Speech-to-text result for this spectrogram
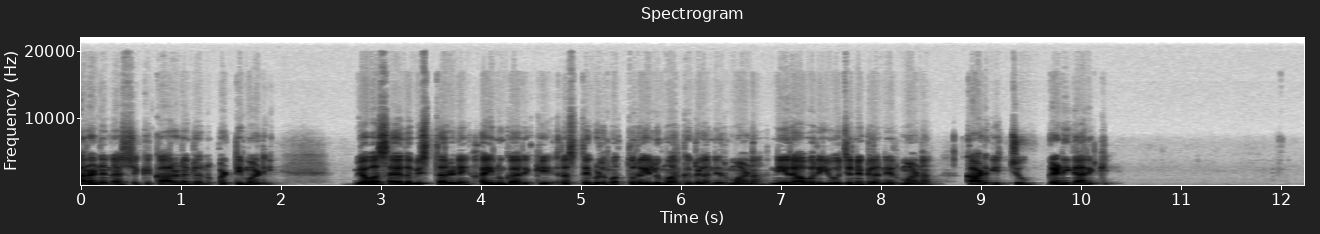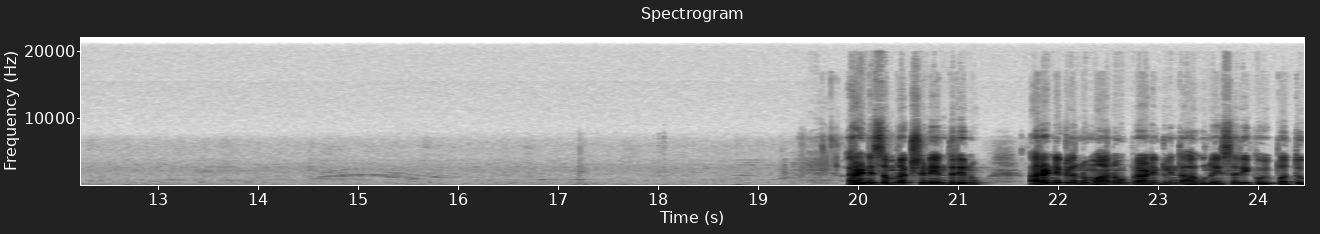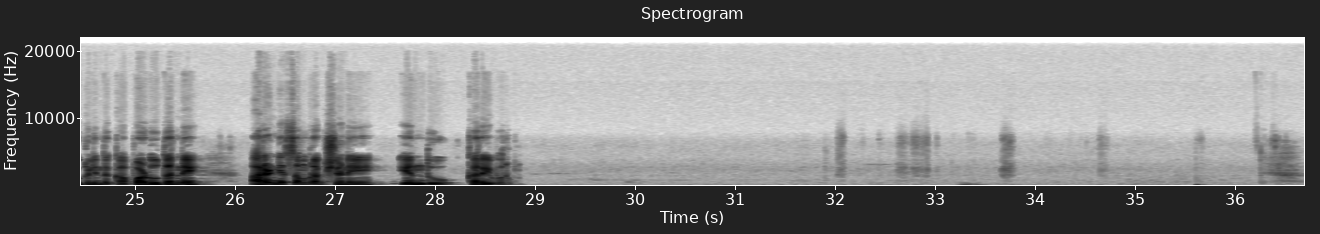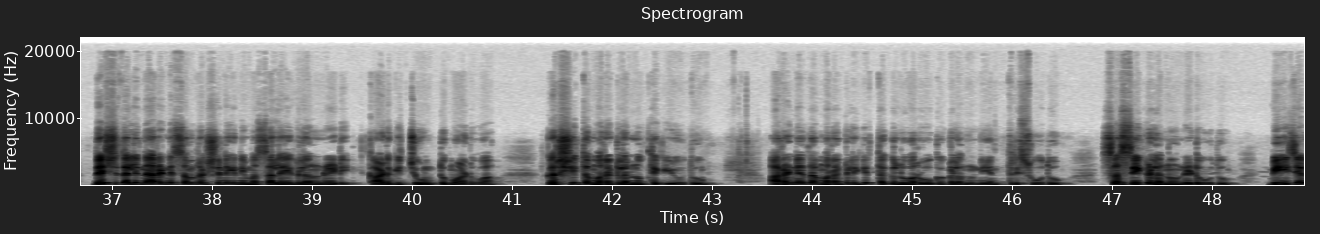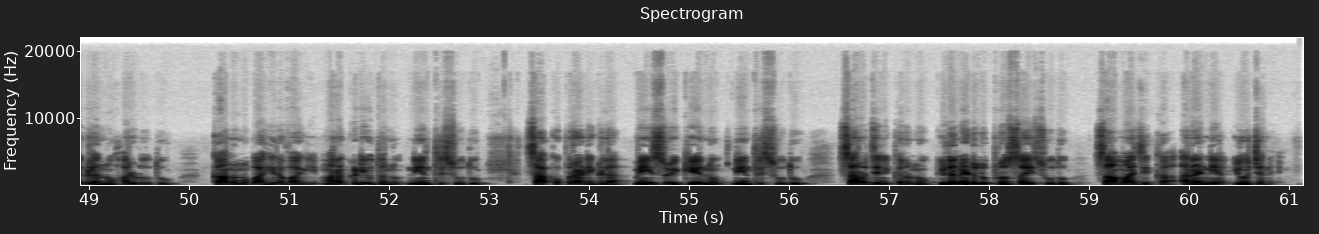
ಅರಣ್ಯನಾಶಕ್ಕೆ ಕಾರಣಗಳನ್ನು ಪಟ್ಟಿ ಮಾಡಿ. ವ್ಯವಸಾಯದ ವಿಸ್ತರಣೆ, ಹೈನುಗಾರಿಕೆ, ರಸ್ತೆಗಳು ಮತ್ತು ರೈಲು ಮಾರ್ಗಗಳ ನಿರ್ಮಾಣ, ನೀರಾವರಿ ಯೋಜನೆಗಳ ನಿರ್ಮಾಣ, ಕಾಡ್ಗಿಚ್ಚು, ಗಣಿಗಾರಿಕೆ. ಅರಣ್ಯ ಸಂರಕ್ಷಣೆ ಎಂದರೇನು? ಅರಣ್ಯಗಳನ್ನು ಮಾನವ ಪ್ರಾಣಿಗಳಿಂದ ಹಾಗೂ ನೈಸರ್ಗಿಕ ವಿಪತ್ತುಗಳಿಂದ ಕಾಪಾಡುವುದನ್ನೇ ಅರಣ್ಯ ಸಂರಕ್ಷಣೆ ಎಂದು ಕರೆಯುವರು. ದೇಶದಲ್ಲಿನ ಅರಣ್ಯ ಸಂರಕ್ಷಣೆಗೆ ನಿಮ್ಮ ಸಲಹೆಗಳನ್ನು ನೀಡಿ ಕಾಡ್ಗಿಚ್ಚು ಉಂಟು ಮಾಡುವ ಘರ್ಷಿತ ಮರಗಳನ್ನು ತೆಗೆಯುವುದು, ಅರಣ್ಯದ ಮರಗಳಿಗೆ ತಗಲುವ ರೋಗಗಳನ್ನು ನಿಯಂತ್ರಿಸುವುದು, ಸಸಿಗಳನ್ನು ನೆಡುವುದು, ಬೀಜಗಳನ್ನು ಹರಡುವುದು, ಕಾನೂನುಬಾಹಿರವಾಗಿ ಮರ ಕಡಿಯುವುದನ್ನು ನಿಯಂತ್ರಿಸುವುದು ಸಾಕುಪ್ರಾಣಿಗಳ ಮೇಯಿಸುವಿಕೆಯನ್ನು ನಿಯಂತ್ರಿಸುವುದು, ಸಾರ್ವಜನಿಕರನ್ನು ಗಿಡ ನೆಡಲು ಪ್ರೋತ್ಸಾಹಿಸುವುದು, ಸಾಮಾಜಿಕ ಅರಣ್ಯ ಯೋಜನೆ.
